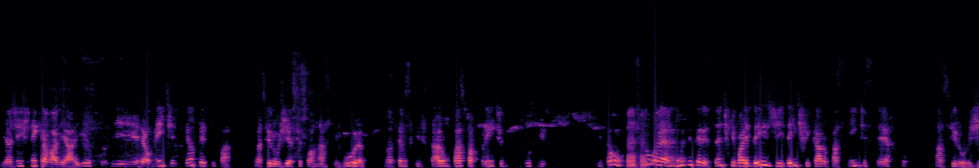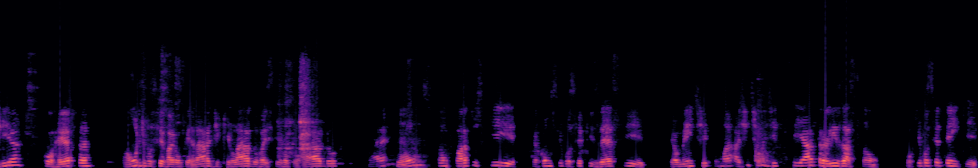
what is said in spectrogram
e a gente tem que avaliar isso e realmente se antecipar. Para a cirurgia se tornar segura, nós temos que estar um passo à frente dos riscos. Então, uhum. isso é muito interessante, que vai desde identificar o paciente certo, a cirurgia correta, aonde você vai operar, de que lado vai ser operado. Né? Então, uhum. são fatos que é como se você fizesse realmente uma, a gente chama de teatralização, porque você tem que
